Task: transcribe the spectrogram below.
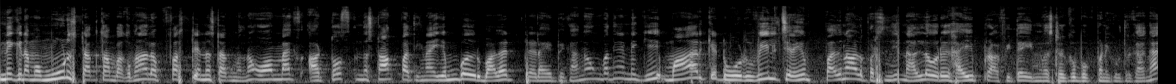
இன்றைக்கி நம்ம மூணு ஸ்டாக் தான் பார்க்க போகிறோம் அதில் ஃபஸ்ட் என்ன ஸ்டாக் பார்த்தீங்கன்னா ஓமேக்ஸ் ஆட்டோஸ் இந்த ஸ்டாக் பார்த்தீங்கன்னா எண்பது ரூபாயில் ட்ரேட் ஆகிட்டு இருக்காங்க. அவங்க பார்த்தீங்கன்னா இன்றைக்கி மார்க்கெட் ஒரு வீழ்ச்சியிலையும் பதினாலு பர்சன்டேஜ் நல்ல ஒரு ஹை ப்ராஃபிட்டை இன்வெஸ்டருக்கு புக் பண்ணி கொடுத்துருக்காங்க.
